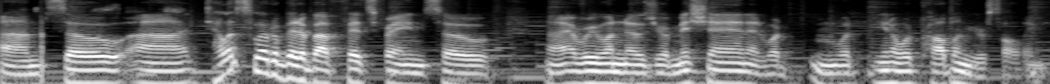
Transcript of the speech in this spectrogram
Um, so uh, tell us a little bit about FitzFrame so uh, everyone knows your mission and what, what, you know, what problem you're solving.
